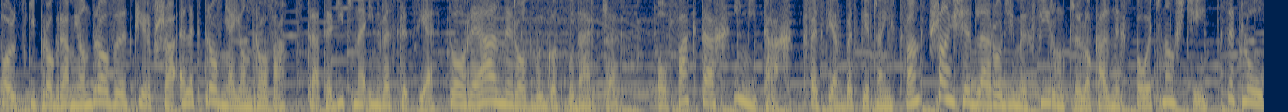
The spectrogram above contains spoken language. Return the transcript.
Polski program jądrowy, pierwsza elektrownia jądrowa, strategiczne inwestycje to realny rozwój gospodarczy. O faktach i mitach, kwestiach bezpieczeństwa, szansie dla rodzimych firm czy lokalnych społeczności w cyklu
